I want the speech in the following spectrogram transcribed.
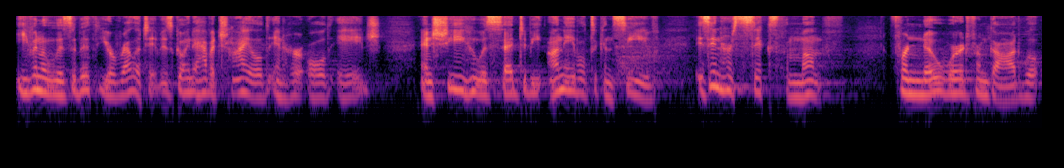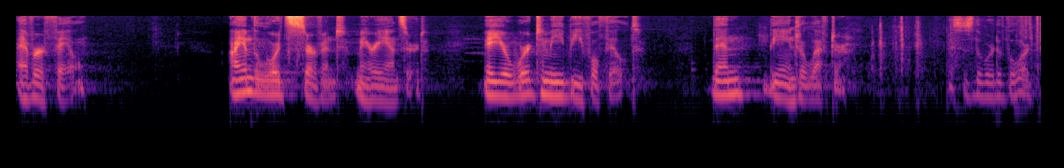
Even Elizabeth, your relative, is going to have a child in her old age, and she who was said to be unable to conceive is in her sixth month, for no word from God will ever fail. I am the Lord's servant, Mary answered. May your word to me be fulfilled. Then the angel left her. This is the word of the Lord.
